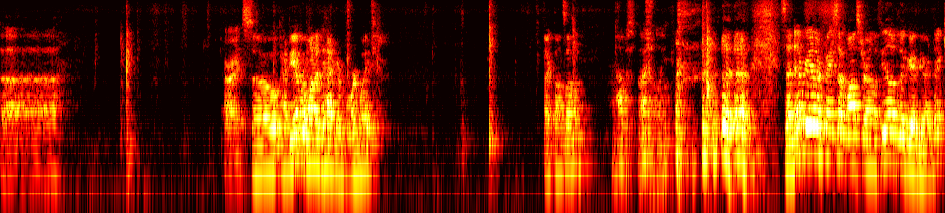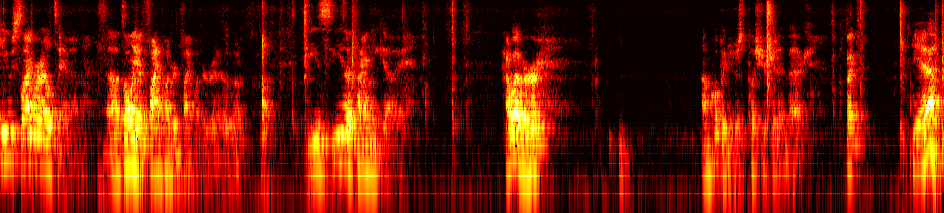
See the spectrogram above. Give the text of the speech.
Uh. All right. So, have you ever wanted to have your board wiped? Effect on someone? Not especially. Send every other face-up monster on the field to the graveyard. Thank you, Cyber Eltanin. Uh, it's only at 500, 500 right now. He's he's a tiny guy. However, I'm hoping to just push your shit in back. Effect. Yeah.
